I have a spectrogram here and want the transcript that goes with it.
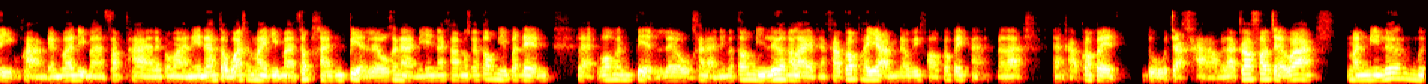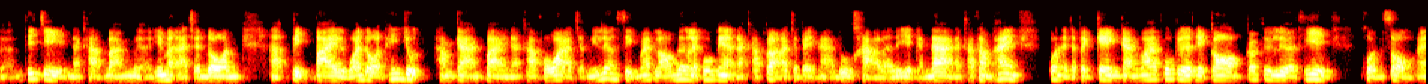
ตีความกันว่าดีมาซับพลายอะไรประมาณนี้นะ แต่ว่าทำไมดีมาซับพลายมันเปลี่ยนเร็วขนาดนี้นะครับ มันก็ต้องมีประเด็นแหละว่ามันเปลี่ยนเร็วขนาดนี้มันต้องมีเรื่องอะไรนะครับ ก็พยายามนักวิเคราะห์ก็ไปหามาละนะครับ ก็ไปดูจากข่าวแล้วก็เข้าใจว่ามันมีเรื่องเหมืองที่จีนนะครับ บางเหมืองที่มันอาจจะโดนปิดไปหรือว่าโดนให้หยุดทำการไปนะครับ เพราะว่าอาจจะมีเรื่องสิ่งแวดล้อมเรื่องอะไรพวกนี้นะครับ ก็อาจจะไปหาดูข่าวรายละเอียดกันได้นะครับทำให้คนอาจจะไปเกงกันว่าพวกเรือเทกองก็คือเรือที่ ขนส่งไอ้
